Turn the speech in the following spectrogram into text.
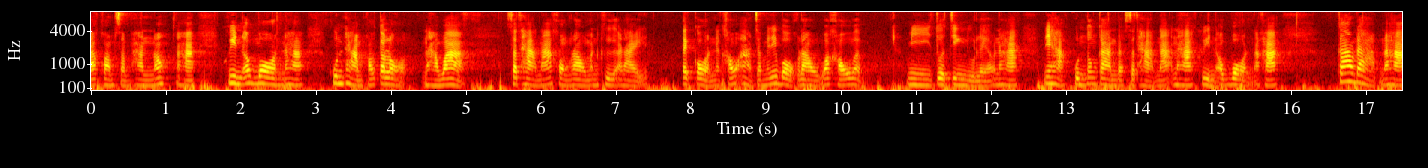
รักความสัมพันธ์เนาะนะคะ Queen of b o n นะคะ คุณถามเขาตลอดนะคะว่าสถานะของเรามันคืออะไร แต่ก่อนเนี่ยเขาอาจจะไม่ได้บอกเราว่าเขาแบบ มีตัวจริงอยู่แล้วนะคะนี่ค่ะคุณต้องการแบบสถานะนะคะ Queen of b o n นะคะก้าวดาบนะคะ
